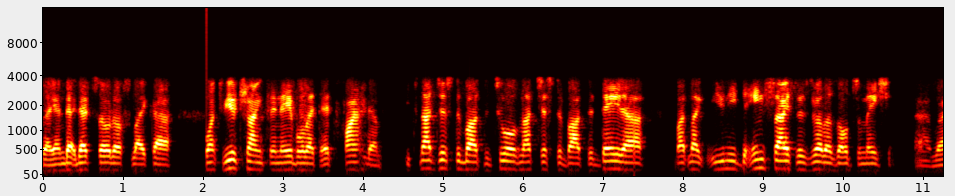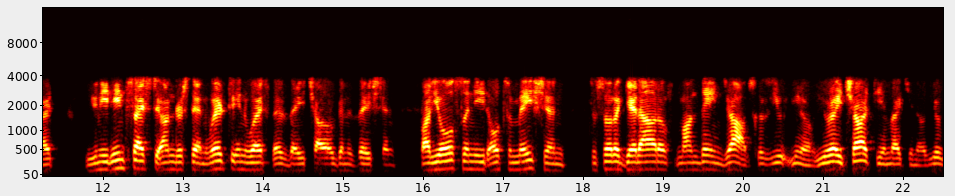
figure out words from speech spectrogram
say, and that that's sort of like uh, what we're trying to enable at at Findem. It's not just about the tools, not just about the data, but like you need the insights as well as automation, uh, right? You need insights to understand where to invest as the HR organization, but you also need automation to sort of get out of mundane jobs because you you know your HR team like you know you're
